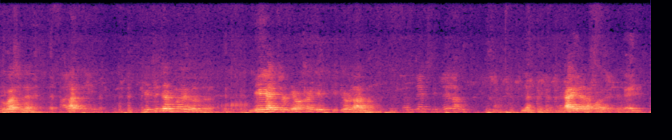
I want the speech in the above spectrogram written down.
तू बसलाय आ- किती जन्म होत मी यायचो तेव्हा कधी किती लहान होतो? काय बोलायचं?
